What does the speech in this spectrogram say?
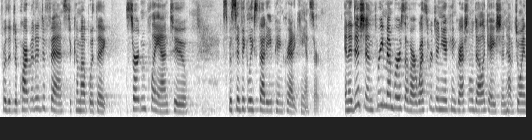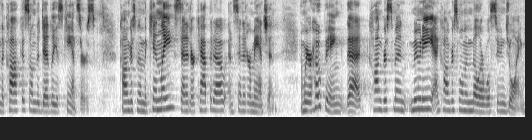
for the Department of Defense to come up with a certain plan to specifically study pancreatic cancer. In addition, three members of our West Virginia congressional delegation have joined the caucus on the deadliest cancers. Congressman McKinley, Senator Capito, and Senator Manchin. And we are hoping that Congressman Mooney and Congresswoman Miller will soon join.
